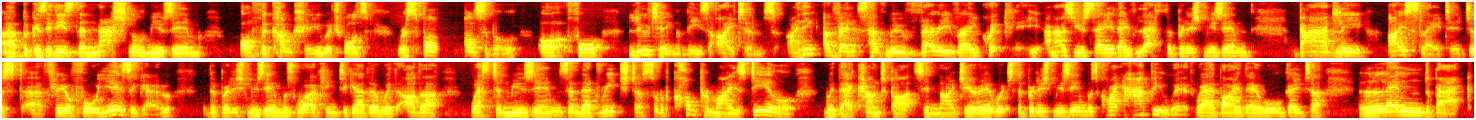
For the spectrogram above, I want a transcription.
uh, because it is the national museum of the country which was responsible responsible or, for looting these items. I think events have moved very, very quickly. And as you say, they've left the British Museum badly isolated. Just uh, three or four years ago, the British Museum was working together with other Western museums and they'd reached a sort of compromise deal with their counterparts in Nigeria, which the British Museum was quite happy with, whereby they were all going to lend back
